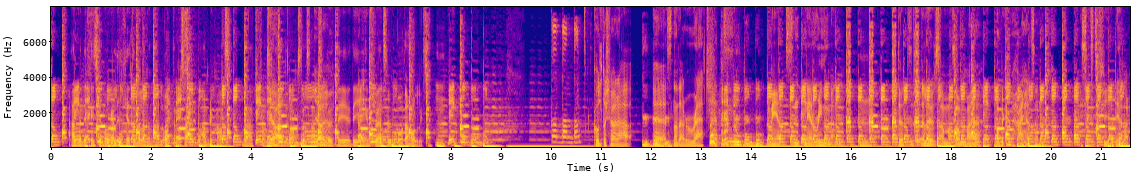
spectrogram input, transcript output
Ja, men det finns ju många likheter mellan den här låten och så här amerikansk rap från södern också. Så Ja, ja. absolut, det är, det är influenser åt båda håll. Liksom. Bumbum. Coolt att köra eh, såna där ratchet med, med rimmen. tam Du vet, eller hur? Samma som eh, man brukar med hi-hatsen i 64 delar.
